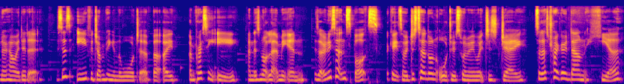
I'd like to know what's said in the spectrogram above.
know how I did it. It says E for jumping in the water, but I, I'm pressing E and it's not letting me in. Is there only certain spots? Okay, so I just turned on auto swimming, which is J. So let's try going down here.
